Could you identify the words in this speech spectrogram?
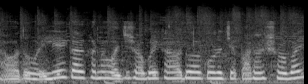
খাওয়া দাওয়া এলিয়াই কারখানা হয়েছে, সবাই খাওয়া দাওয়া করেছে, পাড়ার সবাই।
